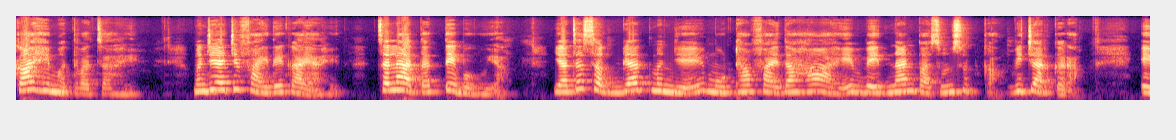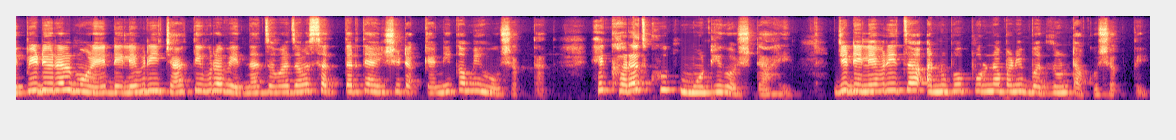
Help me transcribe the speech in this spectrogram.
का हे महत्त्वाचं आहे? म्हणजे याचे फायदे काय आहेत? चला आता ते बघूया. याचा सगळ्यात म्हणजे मोठा फायदा हा आहे वेदनांपासून सुटका. विचार करा. एपिड्युरलमुळे डिलिव्हरीच्या तीव्र वेदना जवळजवळ सत्तर ते ऐंशी टक्क्यांनी कमी होऊ शकतात. हे खरंच खूप मोठी गोष्ट आहे जी डिलिव्हरीचा अनुभव पूर्णपणे बदलून टाकू शकते.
